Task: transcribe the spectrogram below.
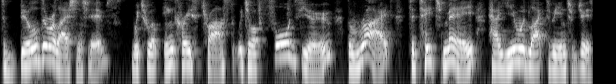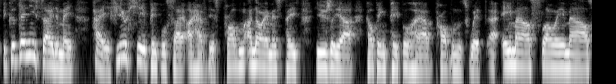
to build the relationships which will increase trust, which affords you the right to teach me how you would like to be introduced. Because then you say to me, Hey, if you hear people say, I have this problem, I know MSPs usually are helping people who have problems with uh, emails, slow emails,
